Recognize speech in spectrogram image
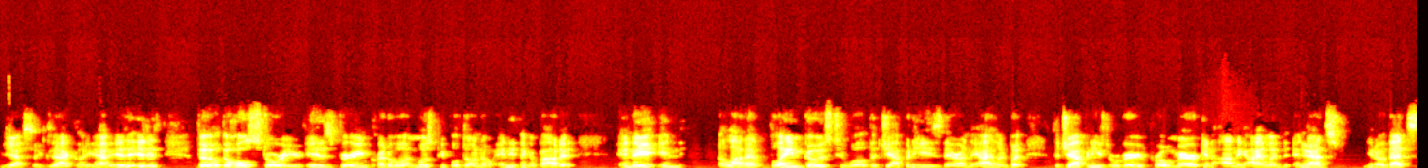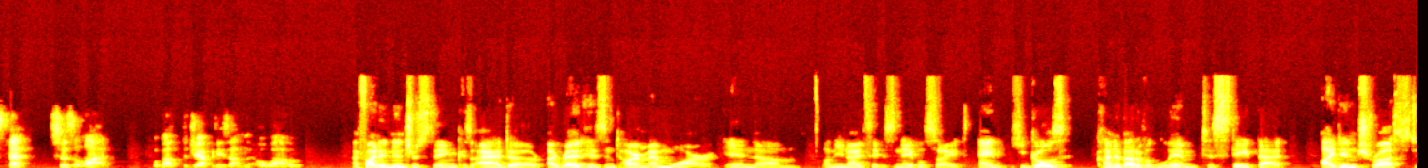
Yes, exactly. Yeah, it, it is the the whole story is very incredible, and most people don't know anything about it. And they in a lot of blame goes to well the Japanese there on the island, but the Japanese were very pro-American on the island, and yeah. that's you know that's that says a lot about the Japanese on Oahu. I find it interesting because I had uh, I read his entire memoir in um, on the United States naval site, and he goes kind of out of a limb to state that I didn't trust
